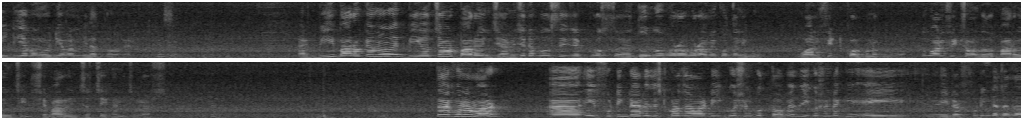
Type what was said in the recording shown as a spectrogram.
এই ডি এবং ওই ডি আমার মিলাতে হবে, ঠিক আছে? আর বি বারো কেন? বি হচ্ছে আমার বারো ইঞ্চি। আমি যেটা বলছি যে দৈর্ঘ্য বরাবর আমি কত নিব? ওয়ান ফিট কল্পনা করব। তো ওয়ান ফিট সময় কত? বারো ইঞ্চি। সে বারো ইঞ্চি হচ্ছে এখানে চলে আসছে। তো এখন আমার এই ফুটিংটা রেজিস্ট করার জন্য আমার একটা ইকুয়েশন করতে হবে। যে ইকুয়েশনটা কি? এই, এইটা ফুটিংটা যাতে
